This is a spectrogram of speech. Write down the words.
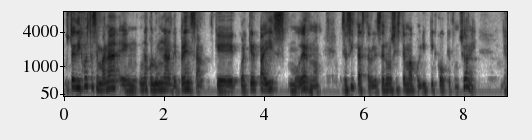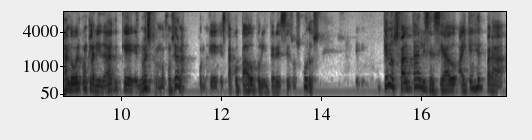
Usted dijo esta semana en una columna de prensa que cualquier país moderno necesita establecer un sistema político que funcione, dejando ver con claridad que el nuestro no funciona, porque está copado por intereses oscuros. ¿Qué nos falta, licenciado Eikenhead, para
